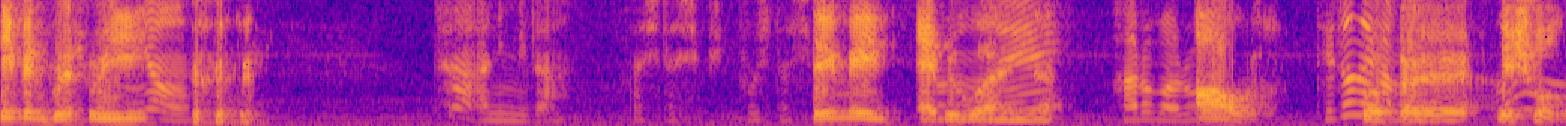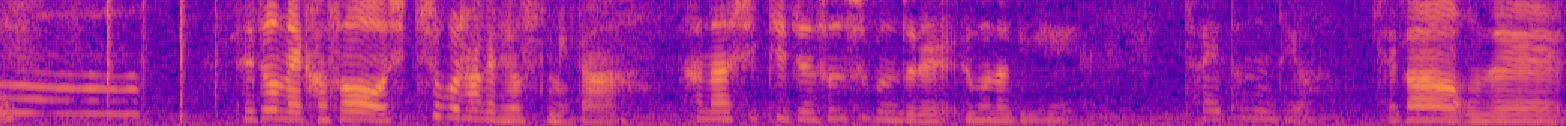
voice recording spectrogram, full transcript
Even referee. 차 아닙니다. 아시다시피 보시다시피 they made everyone 바로 바로 all 대전에 for her visual. 대전에 가서 시축을 하게 되었습니다. 하나 시티즌 선수분들을 응원하기 위해 차에 탔는데요. 제가 오늘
